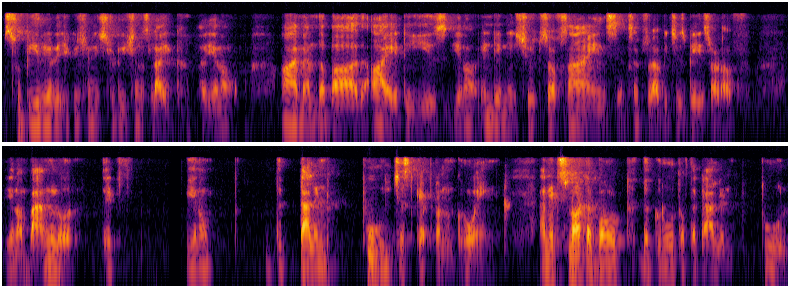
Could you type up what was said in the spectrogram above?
superior education institutions like, uh, you know, IIM Ahmedabad, IITs, you know, Indian Institutes of Science, etc., which is based out of, you know, Bangalore it you know the talent pool just kept on growing. And it's not about the growth of the talent pool.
